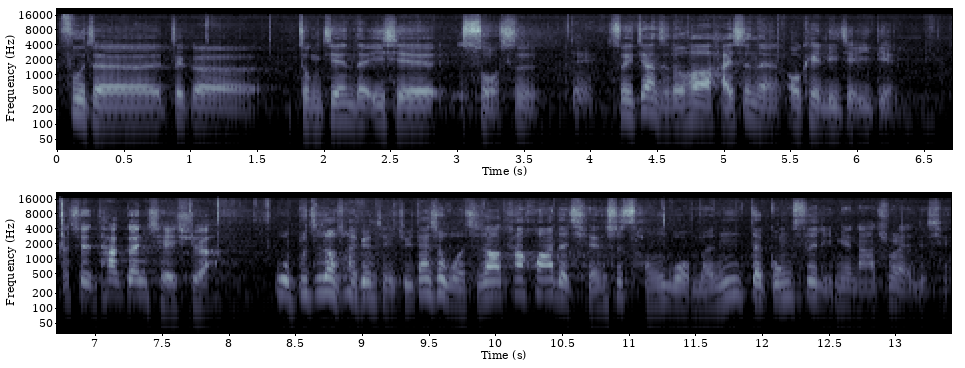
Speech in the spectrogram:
负责这个总监的一些琐事，对，所以这样子的话还是能 OK 理解一点。但是他跟谁去啊？我不知道他跟谁去，但是我知道他花的钱是从我们的公司里面拿出来的钱。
